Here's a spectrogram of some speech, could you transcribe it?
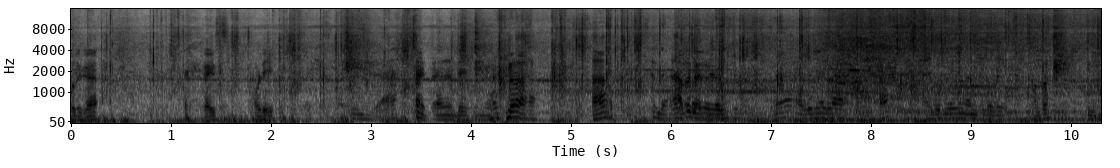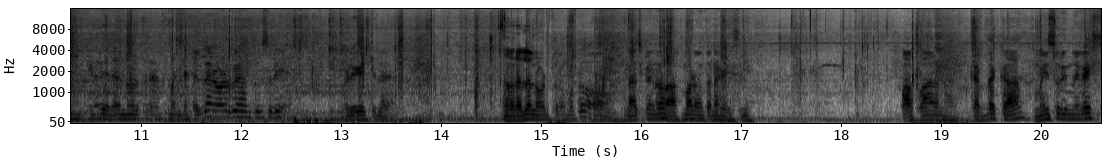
ಊರಿಗೆ. ಗೈಸ್ ನೋಡಿ. ಅವರೆಲ್ಲ ನೋಡ್ತಾರೆ ಮತ್ತು ನಾಚ್ಕೊಂಡು ಆಫ್ ಮಾಡೋ ಅಂತ ಗೈಸ್ಲಿ ಪಾಪ ಕರ್ದಕ್ಕ ಮೈಸೂರಿಂದ ಗೈಸ್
